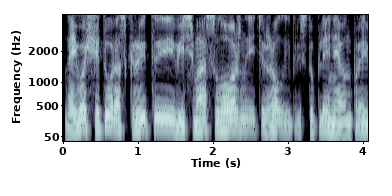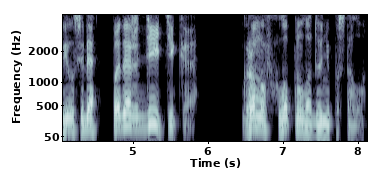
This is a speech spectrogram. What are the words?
На его счету раскрыты весьма сложные и тяжелые преступления. Он проявил себя... Подождите-ка! Громов хлопнул ладонью по столу.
